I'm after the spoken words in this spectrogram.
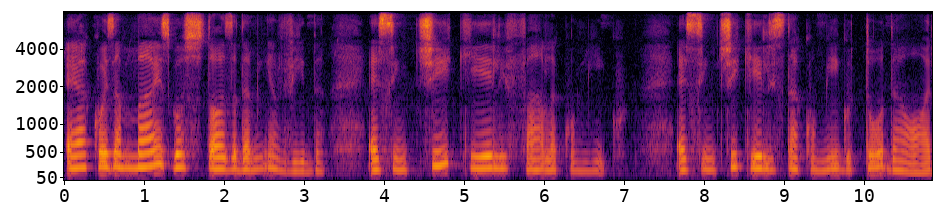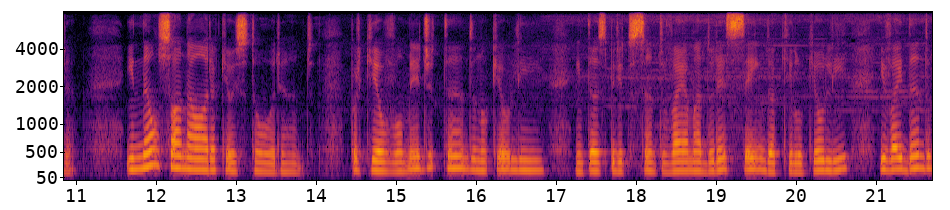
é a coisa mais gostosa da minha vida. É sentir que ele fala comigo é sentir que Ele está comigo toda hora. E não só na hora que eu estou orando, porque eu vou meditando no que eu li, então o Espírito Santo vai amadurecendo aquilo que eu li e vai dando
